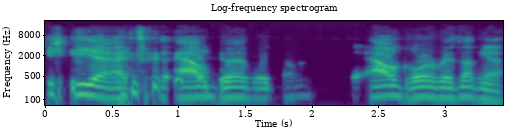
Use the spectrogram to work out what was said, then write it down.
yeah, it's the algorithm. The algorithm, yeah.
